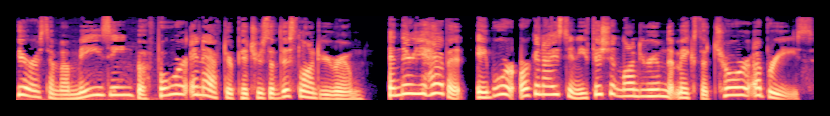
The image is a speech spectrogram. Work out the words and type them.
Here are some amazing before and after pictures of this laundry room. And there you have it, a more organized and efficient laundry room that makes a chore a breeze.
